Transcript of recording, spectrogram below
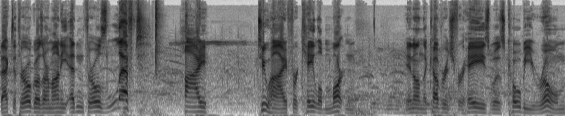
Back to throw goes Armani Eden. Throws left high too high for Caleb Martin. In on the coverage for Hays was Kobe Rome,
